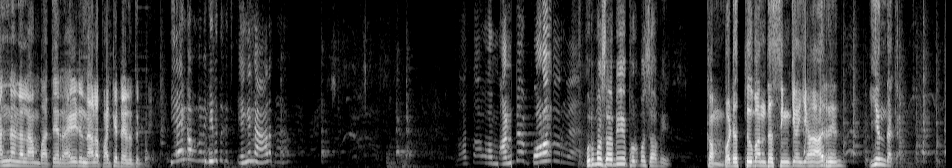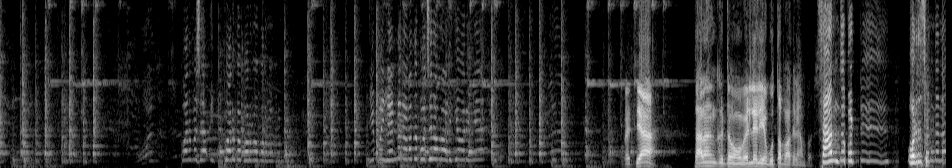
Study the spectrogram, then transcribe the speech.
எல்லாம் பார்த்தேன் ரைடுனால பக்கெட்டை இழுத்துக்கிட்டேன் ஏங்க உங்களுக்கு இழுத்துக்கிச்சு எங்கங்க ஆள மண்டை பொழந்துருவேன். கம்பெடுத்து வந்த சிங்கம் யாரு? இந்த பத்தியா தரங்கிட்ட வெள்ளெலிய குத்த பாக்குறேன் பாரு. சாந்து போட்டு ஒரு சந்தன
